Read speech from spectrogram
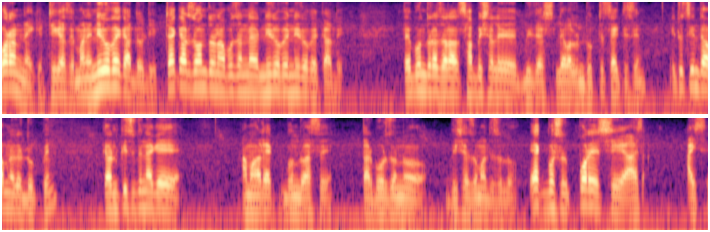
করার নাই কে ঠিক আছে? মানে নীরবে কাঁদে ওটি টাকার যন্ত্রণা বোঝেন না, নীরবে নীরবে কাঁদে। তাই বন্ধুরা যারা ছাব্বিশ সালে বিদেশ লেবালন ঢুকতে চাইতেছেন, একটু চিন্তা করে ঢুকবেন। কারণ কিছুদিন আগে আমার এক বন্ধু আছে, তার বোর জন্য ভিসা জমা দিয়েছিল। এক বছর পরে সে আইছে,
